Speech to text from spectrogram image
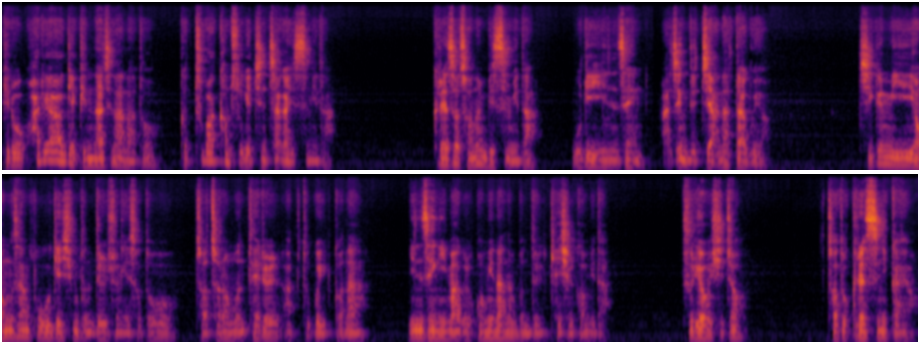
비록 화려하게 빛나진 않아도 그 투박함 속에 진짜가 있습니다. 그래서 저는 믿습니다. 우리 인생 아직 늦지 않았다고요. 지금 이 영상 보고 계신 분들 중에서도 저처럼 은퇴를 앞두고 있거나 인생 이막을 고민하는 분들 계실 겁니다. 두려우시죠? 저도 그랬으니까요.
